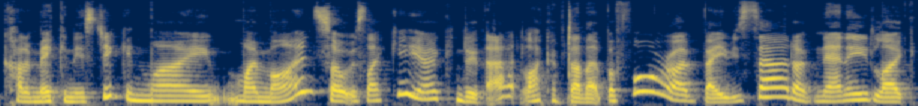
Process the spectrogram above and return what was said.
kind of mechanistic in my, my mind. So it was like, yeah, yeah, I can do that. Like I've done that before. I've babysat, I've nannied. Like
